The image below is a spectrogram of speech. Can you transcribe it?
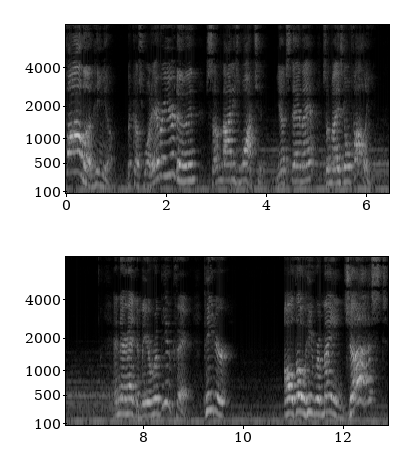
followed him because whatever you're doing, somebody's watching. You understand that? Somebody's going to follow you. And there had to be a rebuke there. Peter, although he remained just,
